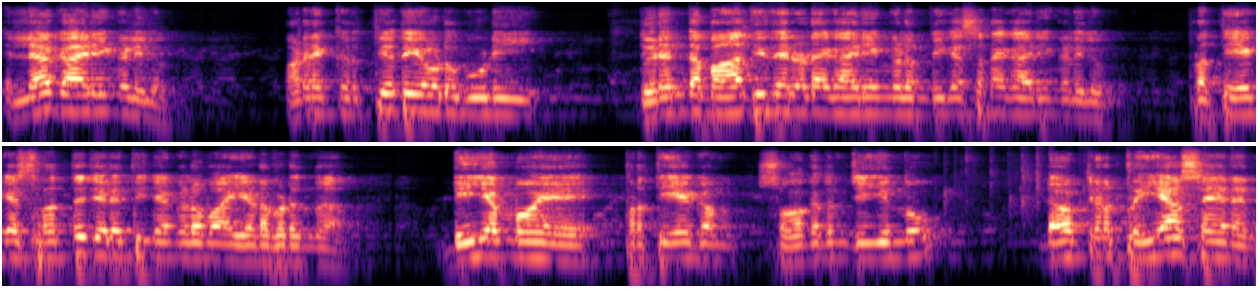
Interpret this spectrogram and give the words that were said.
എല്ലാ കാര്യങ്ങളിലും വളരെ കൃത്യതയോടുകൂടി ദുരന്ത ബാധിതരുടെ കാര്യങ്ങളും വികസന കാര്യങ്ങളിലും പ്രത്യേക ശ്രദ്ധ ചെലുത്തി ഞങ്ങളുമായി ഇടപെടുന്ന ഡി എം ഒയെ പ്രത്യേകം സ്വാഗതം ചെയ്യുന്നു. ഡോക്ടർ പ്രിയ സേനൻ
